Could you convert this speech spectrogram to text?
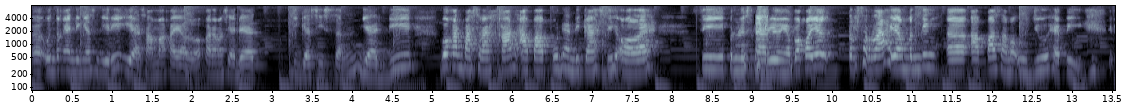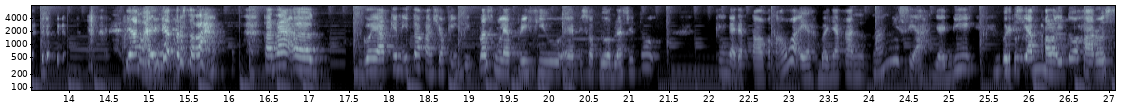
uh, untuk endingnya sendiri ya sama kayak lo karena masih ada tiga season. Jadi gue akan pasrahkan apa pun yang dikasih oleh si penulis skenario pokoknya terserah yang penting uh, apa sama Uju happy. Yang lainnya terserah. Karena uh, gue yakin itu akan shocking sih. Plus ngeliat preview episode 12 itu kayak nggak ada ketawa-ketawa ya. Banyakan nangis ya. Jadi udah siap kalau itu harus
